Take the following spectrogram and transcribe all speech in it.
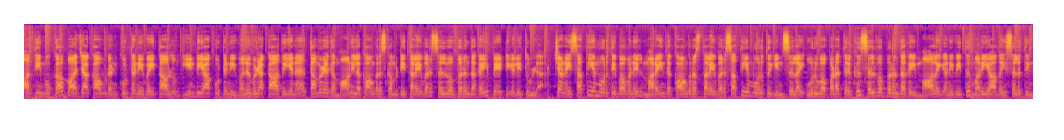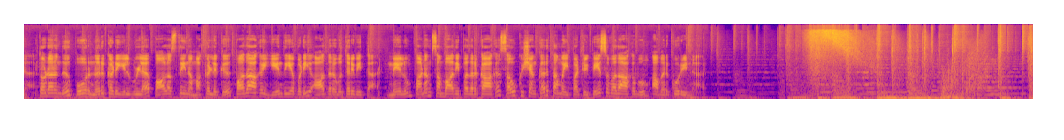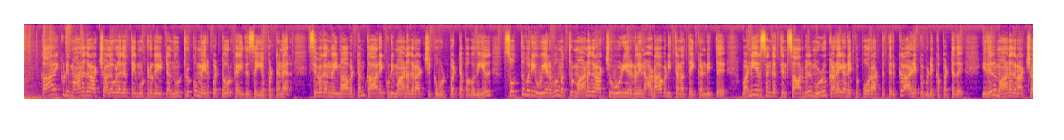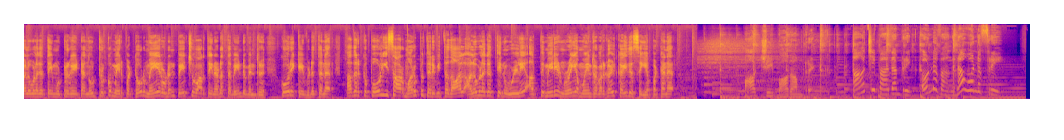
அதிமுக பாஜகவுடன் கூட்டணி வைத்தாலும் இந்தியா கூட்டணி வலுவிழக்காது என தமிழக மாநில காங்கிரஸ் கமிட்டி தலைவர் செல்வ பெருந்தகை பேட்டியளித்துள்ளார். சென்னை சத்தியமூர்த்தி பவனில் மறைந்த காங்கிரஸ் தலைவர் சத்தியமூர்த்தியின் சிலை உருவப்படத்திற்கு செல்வ பெருந்தகை மாலை அணிவித்து மரியாதை செலுத்தினார். தொடர்ந்து போர் நெருக்கடியில் உள்ள பாலஸ்தீன மக்களுக்கு பதாகை ஏந்தியபடி ஆதரவு தெரிவித்தார். மேலும் பணம் சம்பாதிப்பதற்காக சவுக்கு சங்கர் தம்மை பற்றி பேசுவதாகவும் அவர் கூறினார். காரைக்குடி மாநகராட்சி அலுவலகத்தை முற்றுகையிட்ட நூற்றுக்கும் மேற்பட்டோர் கைது செய்யப்பட்டனர். சிவகங்கை மாவட்டம் காரைக்குடி மாநகராட்சிக்கு உட்பட்ட பகுதியில் சொத்து வரி உயர்வு மற்றும் மாநகராட்சி ஊழியர்களின் அடாவடித்தனத்தை கண்டித்து வன்னியர் சங்கத்தின் சார்பில் முழு கடை அடைப்பு போராட்டத்திற்கு அழைப்பு விடுக்கப்பட்டது. இதில் மாநகராட்சி அலுவலகத்தை முற்றுகையிட்ட நூற்றுக்கும் மேற்பட்டோர் மேயருடன் பேச்சுவார்த்தை நடத்த வேண்டும் என்று கோரிக்கை விடுத்தனர். அதற்கு போலீசார் மறுப்பு தெரிவித்ததால் அலுவலகத்தின் உள்ளே அத்துமீறி நுழைய முயன்றவர்கள் கைது செய்யப்பட்டனர். ஆச்சி பாதாம் ட்ரிங்க். ஆச்சி பாதாம் ட்ரிங்க் ஒன்னு வாங்கினா ஒன்னு ஃப்ரீ.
